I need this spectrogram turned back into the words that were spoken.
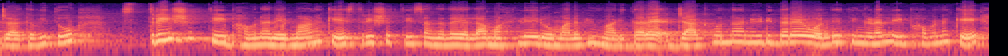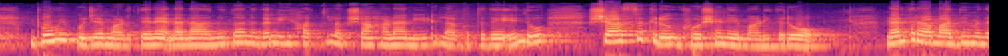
ಜಾಗವಿದ್ದು ಸ್ತ್ರೀಶಕ್ತಿ ಭವನ ನಿರ್ಮಾಣಕ್ಕೆ ಸ್ತ್ರೀಶಕ್ತಿ ಸಂಘದ ಎಲ್ಲ ಮಹಿಳೆಯರು ಮನವಿ ಮಾಡಿದ್ದಾರೆ. ಜಾಗವನ್ನು ನೀಡಿದರೆ ಒಂದೇ ತಿಂಗಳಲ್ಲಿ ಭವನಕ್ಕೆ ಭೂಮಿ ಪೂಜೆ ಮಾಡುತ್ತೇನೆ. ನನ್ನ ಅನುದಾನದಲ್ಲಿ ಹತ್ತು ಲಕ್ಷ ಹಣ ನೀಡಲಾಗುತ್ತದೆ ಎಂದು ಶಾಸಕರು ಘೋಷಣೆ ಮಾಡಿದರು. ನಂತರ ಮಾಧ್ಯಮದ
